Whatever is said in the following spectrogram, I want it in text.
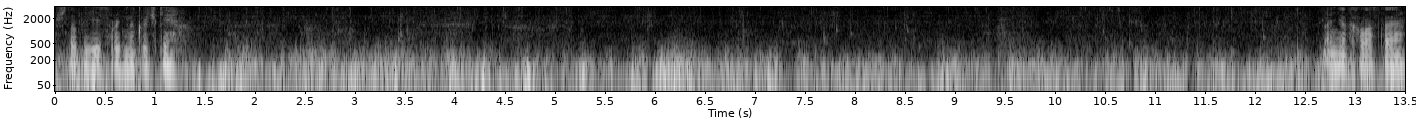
Что-то есть вроде на крючке. А нет, холостая.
